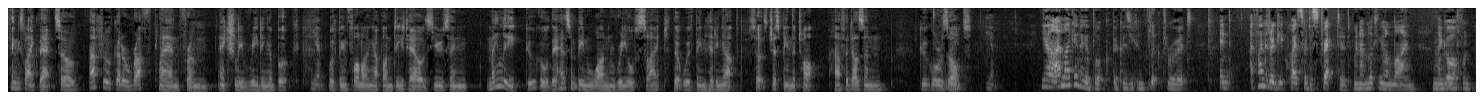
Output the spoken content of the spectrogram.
things like that. So after we've got a rough plan from actually reading a book, Yep. we've been following up on details using mainly Google. There hasn't been one real site that we've been hitting up, so it's just been the top half a dozen Google Definitely. results. Yep. Yeah, I like having a book because you can flick through it, and I find I don't get quite so distracted when I'm looking online. I go Mm. off on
